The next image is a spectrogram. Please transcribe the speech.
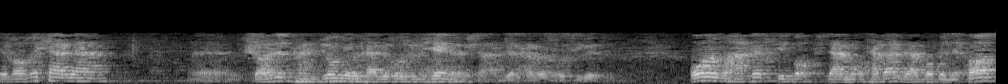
اقامه کردن. شاهد پنجم یا به تعبیر خودشون هی نوشتن عبدال حواس مصیبه اون محقق که در معتبر در باب نفاس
